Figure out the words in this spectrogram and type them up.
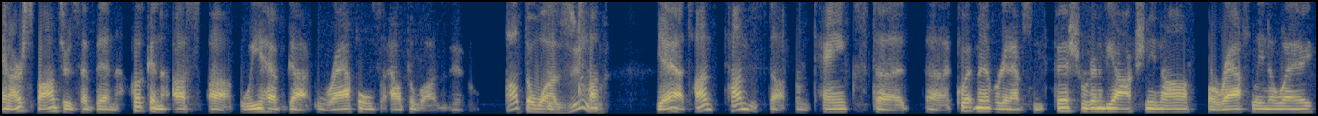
And our sponsors have been hooking us up. We have got raffles out the wazoo. Out the Just wazoo. ton- Yeah, ton, tons of stuff from tanks to uh, equipment. We're going to have some fish we're going to be auctioning off or raffling away.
